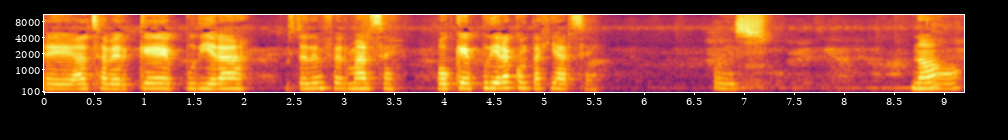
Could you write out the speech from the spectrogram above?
eh, al saber que pudiera usted enfermarse o que pudiera contagiarse, Pues ¿no? no,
